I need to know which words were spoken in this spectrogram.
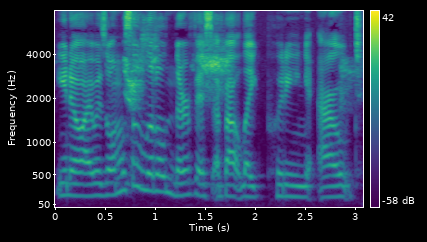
You know, I was almost a little nervous about like putting out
